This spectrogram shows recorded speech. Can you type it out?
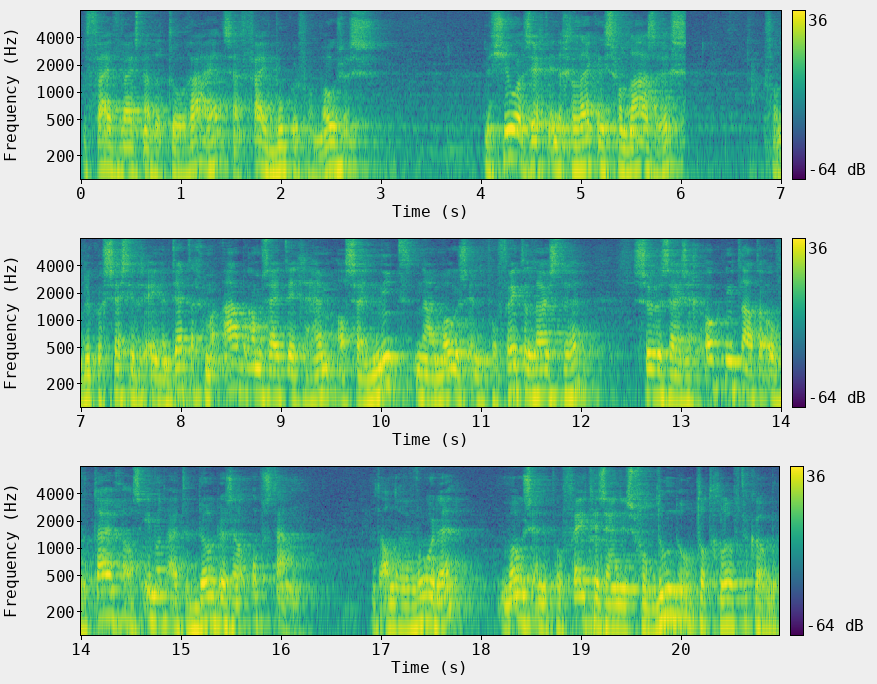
De vijf wijst naar de Torah. Hè? Het zijn vijf boeken van Mozes. Yeshua zegt in de gelijkenis van Lazarus, van Lucas 16 vers 31, maar Abraham zei tegen hem, als zij niet naar Mozes en de profeten luisteren, zullen zij zich ook niet laten overtuigen als iemand uit de doden zou opstaan. Met andere woorden, Mozes en de profeten zijn dus voldoende om tot geloof te komen.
